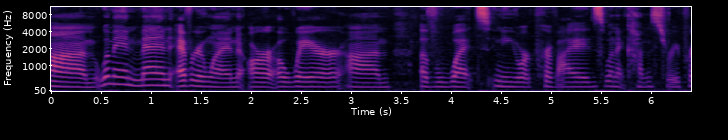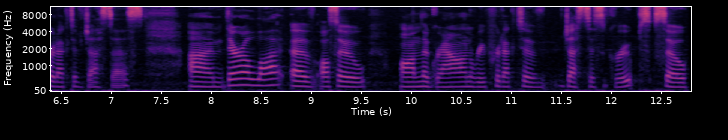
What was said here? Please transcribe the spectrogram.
um, women, men, everyone are aware um, of what New York provides when it comes to reproductive justice. Um, there are a lot of also on the ground reproductive justice groups. So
